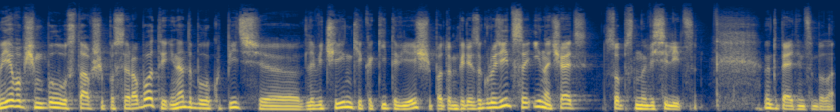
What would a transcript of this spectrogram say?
Но я, в общем, был уставший после работы, и надо было купить э, для вечеринки какие-то вещи, потом перезагрузиться и начать, собственно, веселиться. Ну, это пятница была.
